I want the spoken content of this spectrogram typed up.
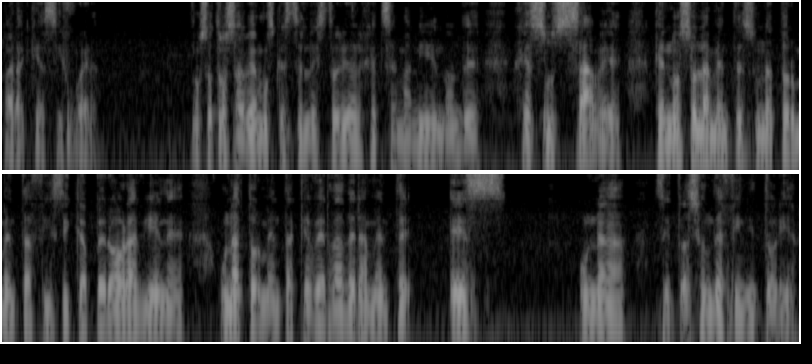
para que así fuera. Nosotros sabemos que esta es la historia del Getsemaní, en donde Jesús sabe que no solamente es una tormenta física, pero ahora viene una tormenta que verdaderamente es una situación definitoria.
